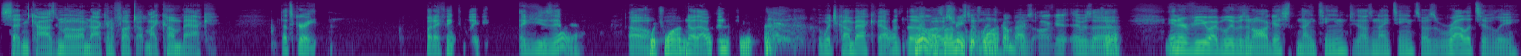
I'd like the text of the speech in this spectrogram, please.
Said in Cosmo, I'm not going to fuck up my comeback. That's great, but I think Iggy Azalea. Oh Which one? no, that was in which comeback? That was the No, no, that's most what I mean. Which one. Comeback. It was August. It was a interview. I believe was in August 19, 2019. So it was relatively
